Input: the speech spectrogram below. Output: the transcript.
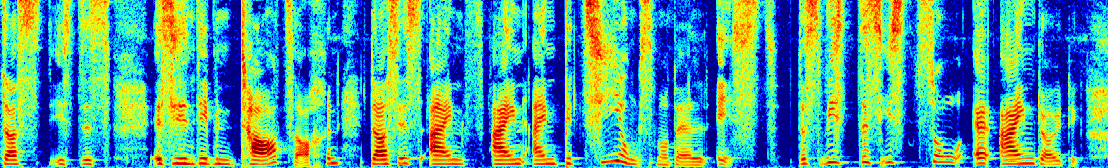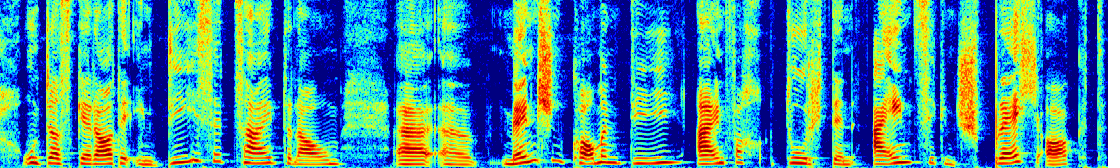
das ist es, es sind eben Tatsachen, dass es ein, ein, ein Beziehungsmodell ist. Das, das ist so äh, eindeutig. Und dass gerade in diesem Zeitraum äh, äh, Menschen kommen, die einfach durch den einzigen Sprechakt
